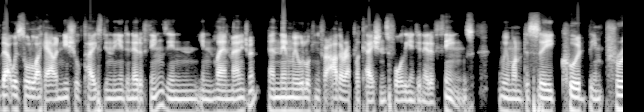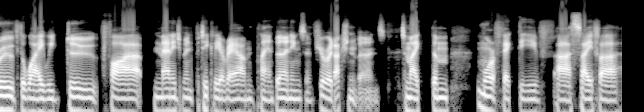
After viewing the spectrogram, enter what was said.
that was sort of like our initial taste in the Internet of Things in, in land management. And then we were looking for other applications for the Internet of Things. We wanted to see could improve the way we do fire management, particularly around planned burnings and fuel reduction burns, to make them more effective, uh, safer,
